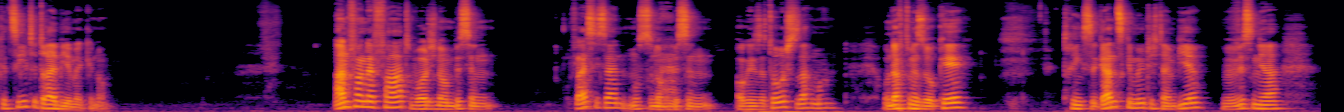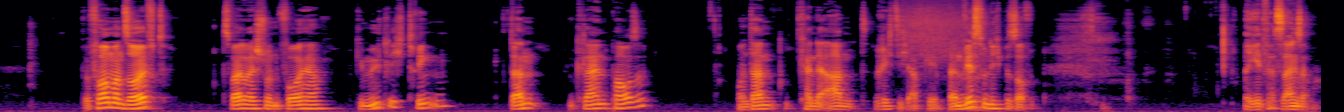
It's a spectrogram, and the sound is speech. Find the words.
gezielte drei Bier mitgenommen. Anfang der Fahrt wollte ich noch ein bisschen fleißig sein, musste noch ein Ja. bisschen organisatorische Sachen machen und dachte mir so, okay, trinkst du ganz gemütlich dein Bier. Wir wissen ja, bevor man säuft, zwei, drei Stunden vorher gemütlich trinken, dann eine kleine Pause und dann kann der Abend richtig abgehen. Dann wirst du nicht besoffen. Jedenfalls langsamer.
